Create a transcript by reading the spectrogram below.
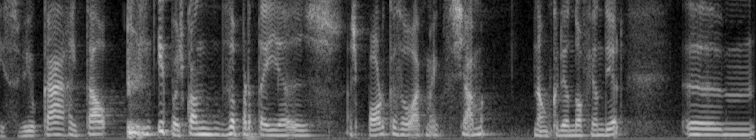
E subi o carro e tal. E depois, quando desapertei as, as porcas, ou lá como é que se chama, não querendo ofender, hum,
